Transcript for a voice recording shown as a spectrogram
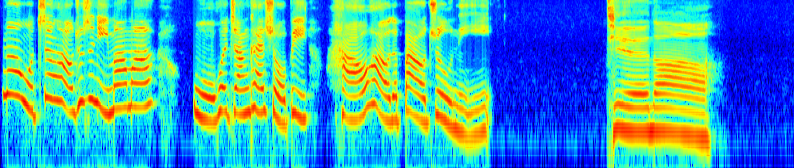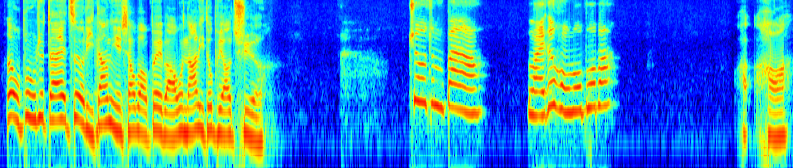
那我正好就是你妈妈。我会张开手臂，好好的抱住你。天哪！那我不如就待在这里当你的小宝贝吧，我哪里都不要去了。就这么办啊？来个红萝卜吧。好，好啊。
